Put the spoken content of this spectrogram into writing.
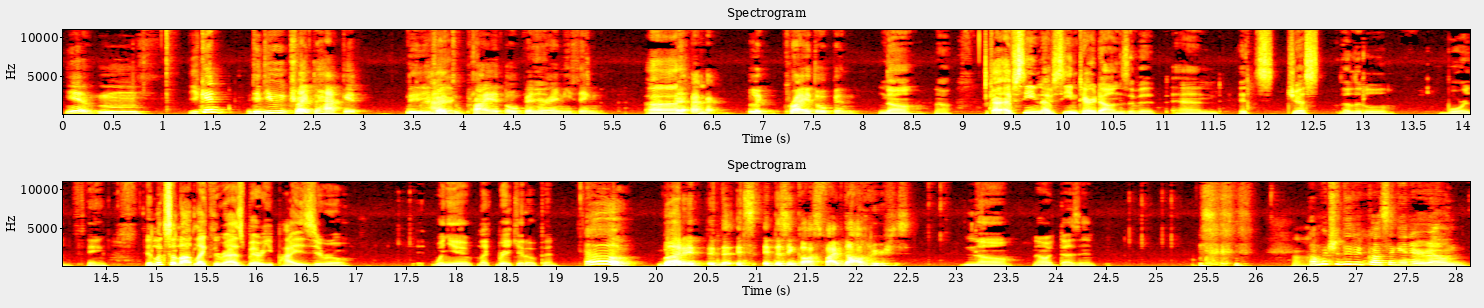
Yeah, mm, you can. Did you try to hack it? Did you try to pry it open or anything? Uh, Uh, uh, like pry it open. no, no. I've seen, I've seen teardowns of it, and it's just a little board thing. It looks a lot like the Raspberry Pi Zero when you, like, break it open. Oh, but it it it's, it doesn't cost five dollars. No, no, it doesn't. How much did it cost again? Around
